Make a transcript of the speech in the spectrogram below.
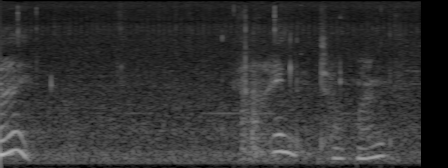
Hi. Hi, little ones.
